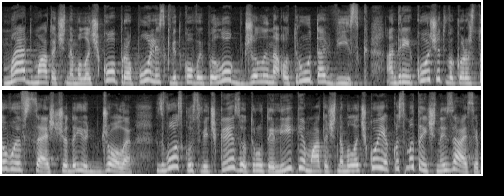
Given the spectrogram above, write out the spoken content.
Мед, маточне молочко, прополіс, квітковий пилок, бджолина отрута, віск. Андрій Кочет використовує все, що дають бджоли. З воску свічки, з отрути ліки, маточне молочко як косметичний засіб.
